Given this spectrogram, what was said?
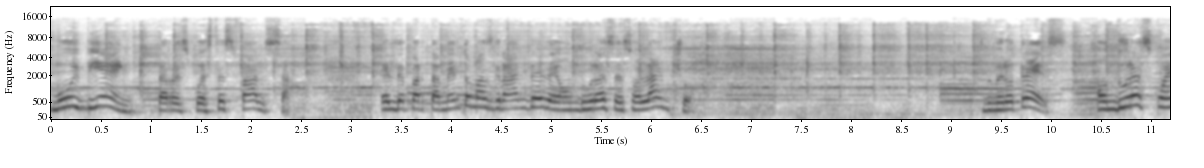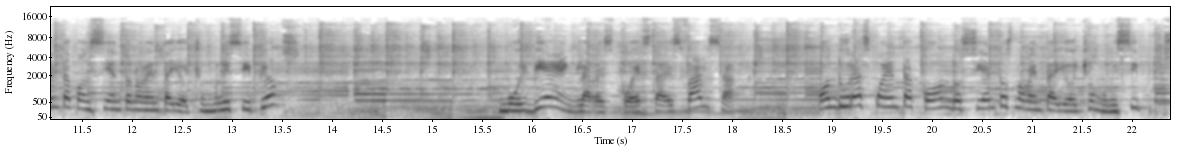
muy bien, la respuesta es falsa. El departamento más grande de Honduras es Olancho. Número 3. Honduras cuenta con 198 municipios. Muy bien, la respuesta es falsa. Honduras cuenta con 298 municipios.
